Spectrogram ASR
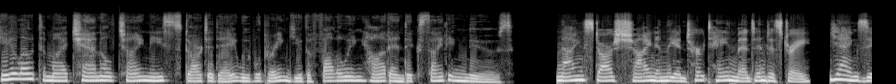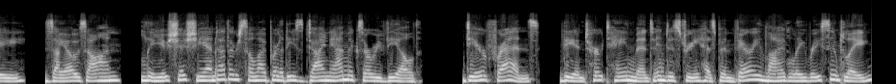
Hello to my channel Chinese Star today we will bring you the following hot and exciting news. Nine stars shine in the entertainment industry. Yang Zi, Xiao Zhan, Liu Shishi and other celebrities' dynamics are revealed. Dear friends, the entertainment industry has been very lively recently,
